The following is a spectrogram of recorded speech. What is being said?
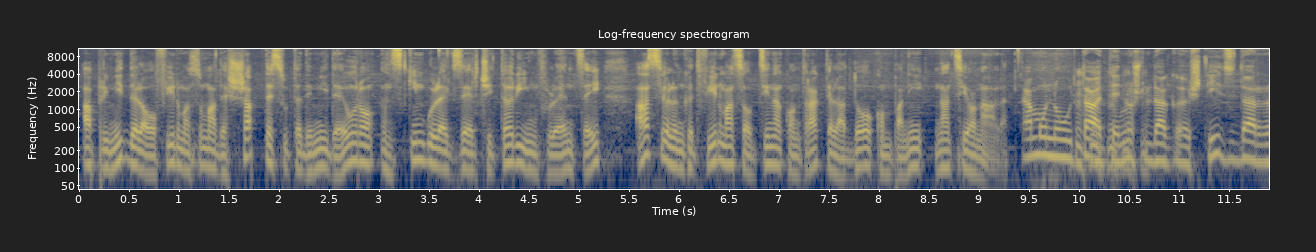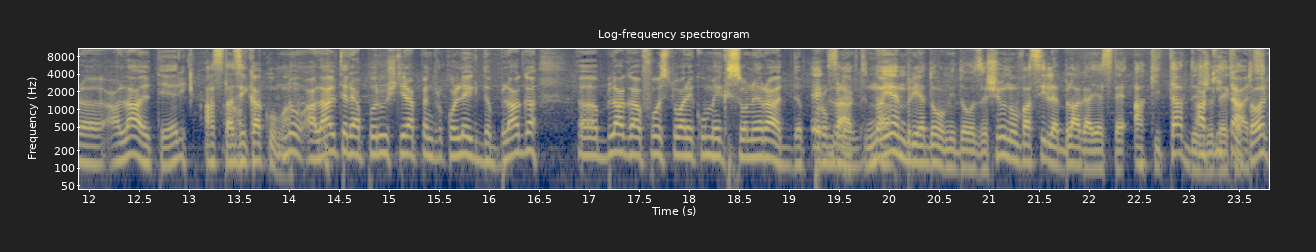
a primit de la o firmă suma de 700.000 de euro în schimbul exercitării influenței, astfel încât firma să obțină contracte la două companii naționale. Am o noutate, nu știu dacă știți, dar uh, al alteri, Asta zic acum. nu, al alteri a apărut știrea pentru coleg de Blaga, uh, Blaga a fost oarecum exonerat de probleme. Exact. Noiembrie 2021, Vasile Blaga este achitat de Achitat, judecători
